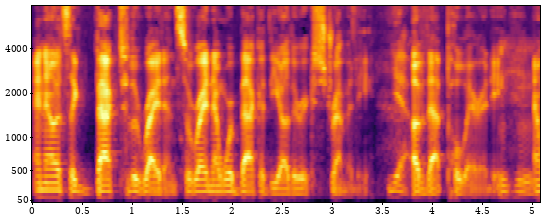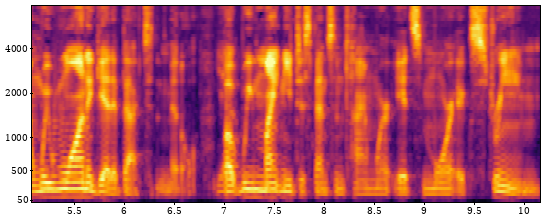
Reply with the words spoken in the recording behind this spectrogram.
And now it's like back to the right end. So right now we're back at the other extremity Yeah. of that polarity. And we want to get it back to the middle. Yeah. But we might need to spend some time where it's more extreme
